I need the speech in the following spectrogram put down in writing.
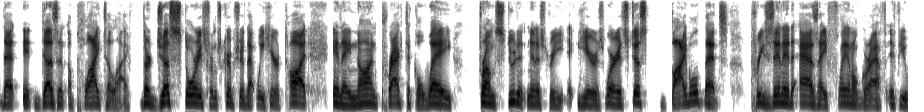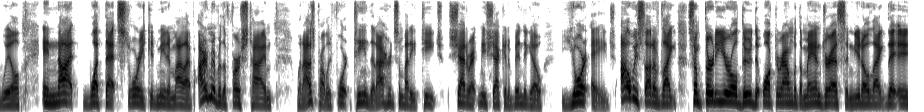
that it doesn't apply to life. They're just stories from scripture that we hear taught in a non-practical way from student ministry years where it's just Bible that's presented as a flannel graph, if you will, and not what that story could mean in my life. I remember the first time when I was probably 14 that I heard somebody teach Shadrach, Meshach, and Abednego your age. I always thought of like some 30 year old dude that walked around with a man dress and, you know, like the, eh,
